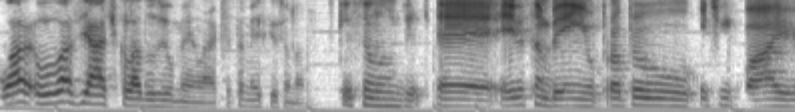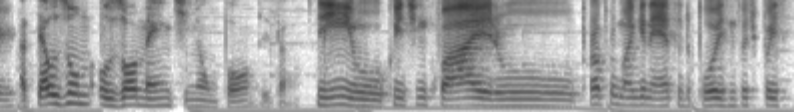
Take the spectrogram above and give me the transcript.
O, o asiático lá do Zilman lá, que eu também esqueci o nome. Esqueci o nome dele. É, ele também, o próprio Quentin Quire, Até os, os homens tinham um ponto e tal. Sim, o Quentin Quire, o próprio Magneto depois. Então, tipo, eles,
